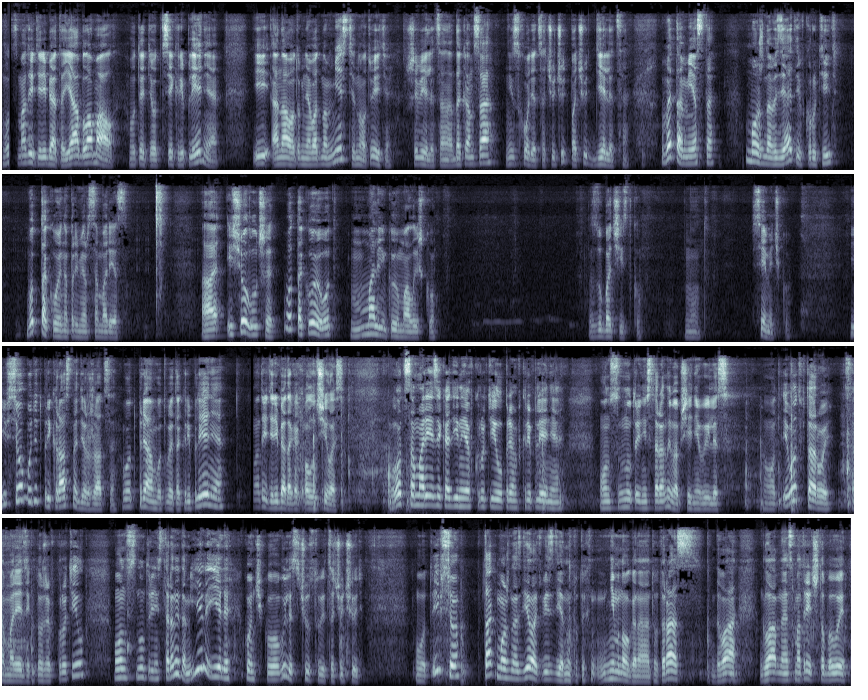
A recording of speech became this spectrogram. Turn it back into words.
Вот смотрите, ребята, я обломал вот эти вот все крепления. И она вот у меня в одном месте, ну вот видите, шевелится она до конца, не сходится, чуть-чуть по чуть делится. В это место можно взять и вкрутить вот такой, например, саморез. А еще лучше вот такую вот маленькую малышку. Зубочистку. Вот. Семечку. И все будет прекрасно держаться. Вот прям вот в это крепление. Смотрите, ребята, как получилось. Вот саморезик один я вкрутил прям в крепление. Он с внутренней стороны вообще не вылез. Вот. И вот второй саморезик тоже вкрутил. Он с внутренней стороны там еле-еле кончик его вылез, чувствуется чуть-чуть. Вот. И все. Так можно сделать везде. Ну, тут их немного надо. Тут раз, два. Главное смотреть, чтобы вы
